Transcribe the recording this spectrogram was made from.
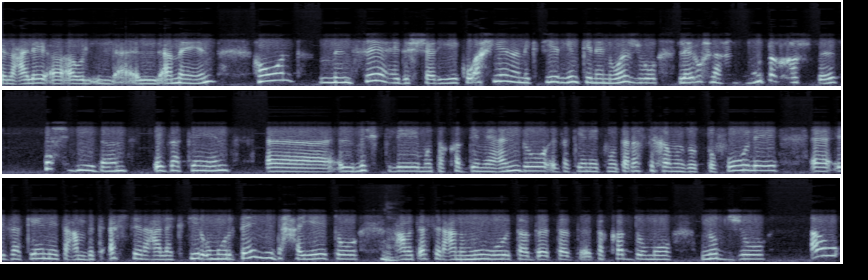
العلاقة أو الأمان هون بنساعد الشريك واحيانا كثير يمكن نوجهه ليروح لعند متخصص تحديدا إذا كان آه المشكلة متقدمة عنده إذا كانت مترسخة منذ الطفولة آه إذا كانت عم بتأثر على كتير أمور تانية بحياته نعم. عم بتأثر على نموه تقدمه نضجه أو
